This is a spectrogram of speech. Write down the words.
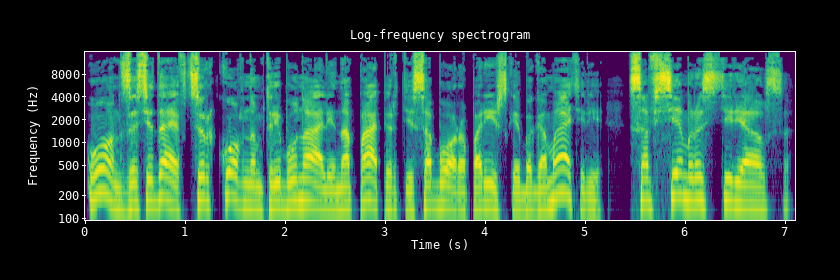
он, заседая в церковном трибунале на паперти собора Парижской Богоматери, совсем растерялся.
